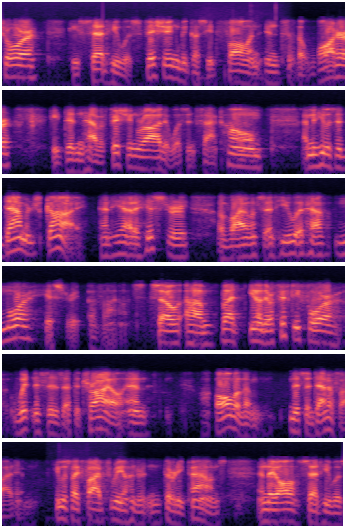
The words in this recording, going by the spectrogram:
shore. He said he was fishing because he'd fallen into the water. He didn't have a fishing rod. It was, in fact, home. I mean, he was a damaged guy, and he had a history of violence, and he would have more history of violence. So, um, but, you know, there were 54 witnesses at the trial, and all of them misidentified him. He was like 5'3", 130 pounds, and they all said he was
